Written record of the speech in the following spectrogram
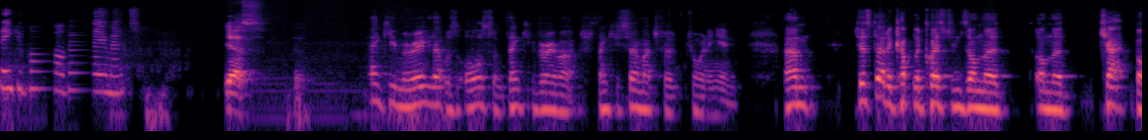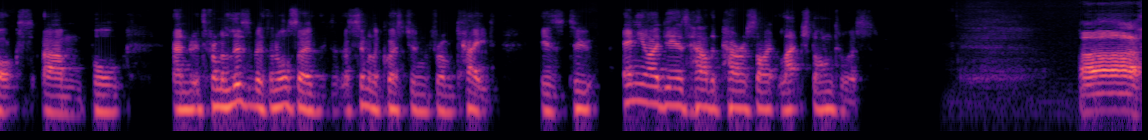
Thank you, Paul, very much. Yes. Thank you, Marie. That was awesome. Thank you very much. Thank you so much for joining in. Um, just had a couple of questions on the on the chat box, um, Paul, and it's from Elizabeth, and also a similar question from Kate. Is to any ideas how the parasite latched onto us? Uh,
